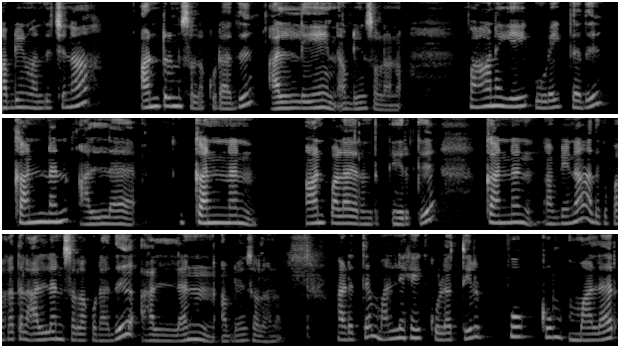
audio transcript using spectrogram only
அப்படின்னு வந்துச்சுன்னா அன்றுன்னு சொல்லக்கூடாது அல்லேன் அப்படின்னு சொல்லணும். பானையை உடைத்தது கண்ணன் அல்ல. கண்ணன் ஆண் பல இருந்து இருக்குது கண்ணன் அப்படின்னா அதுக்கு பக்கத்தில் அல்லன் சொல்லக்கூடாது. அல்லன் அப்படின்னு சொல்லணும். அடுத்து மல்லிகை குளத்தில் பூக்கும் மலர்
